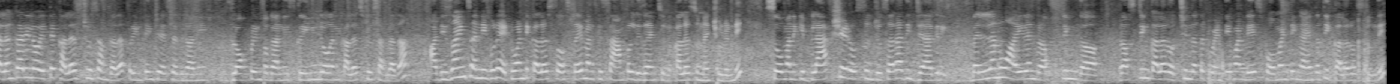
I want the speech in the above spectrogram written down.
కలంకారీలో అయితే కలర్స్ చూసాం కదా ప్రింటింగ్ చేసేది కానీ బ్లాక్ ప్రింట్తో కానీ స్క్రీనింగ్లో కానీ కలర్స్ చూసాం కదా ఆ డిజైన్స్ అన్నీ కూడా ఎటువంటి కలర్స్తో వస్తాయి? మనకి శాంపుల్ డిజైన్స్ కలర్స్ ఉన్నాయి చూడండి. సో మనకి బ్లాక్ షేడ్ వస్తుంది చూసారా? అది జాగరీ. బెల్లము ఐరన్ రస్టింగ్ రస్టింగ్ కలర్ వచ్చిన తర్వాత ట్వంటీ వన్ డేస్ ఫోమెంటింగ్ అయిన తర్వాత ఈ కలర్ వస్తుంది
